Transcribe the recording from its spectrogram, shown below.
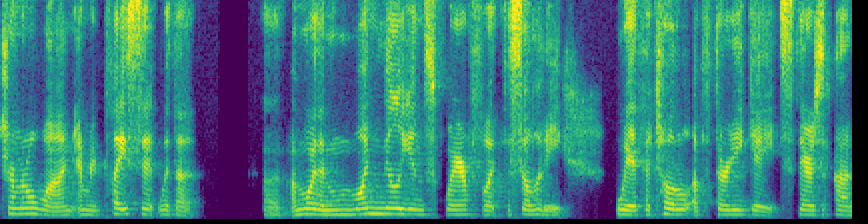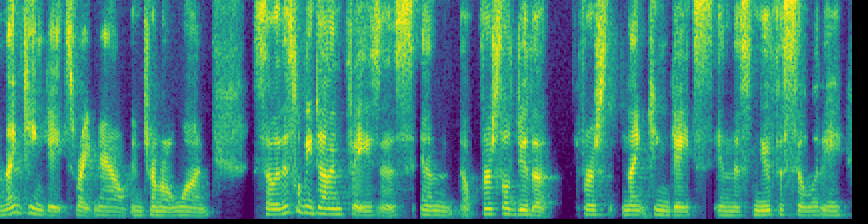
terminal one and replace it with a, a, a more than 1 million square foot facility with a total of 30 gates. There's uh, 19 gates right now in Terminal 1. So this will be done in phases. And first they'll do the first 19 gates in this new facility,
